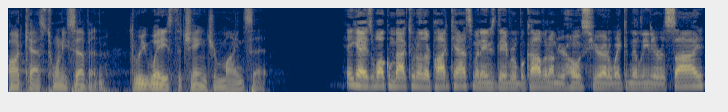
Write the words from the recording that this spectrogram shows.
Podcast 27 Three Ways to Change Your Mindset. Hey guys, welcome back to another podcast. My name is Dave Rubalcava and I'm your host here at Awaken the Leader Inside.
